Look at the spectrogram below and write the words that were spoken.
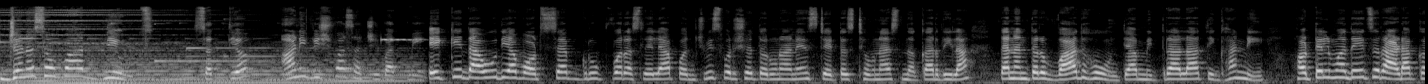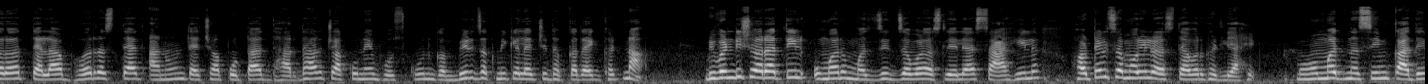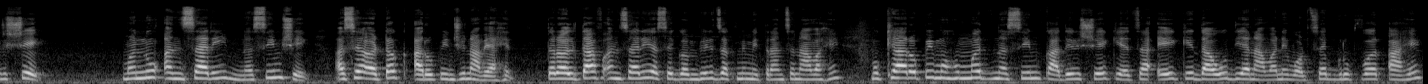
जनसंवाद न्यूज सत्य आणि विश्वासाची बातमी. एके दाऊद या व्हॉट्सअप ग्रुपवर असलेल्या पंचवीस वर्षीय तरुणाने स्टेटस ठेवण्यास नकार दिला. त्यानंतर वाद होऊन त्या मित्राला तिघांनी हॉटेलमध्येच राडा करत त्याला भर रस्त्यात आणून त्याच्या पोटात धारधार चाकूने भोसकून गंभीर जखमी केल्याची धक्कादायक घटना. भिवंडी शहरातील उमर मस्जिदजवळ असलेल्या साहिल हॉटेलसमोरील रस्त्यावर घडली आहे. मोहम्मद नसीम कादिर शेख मनू अन्सारी नसीम शेख असे अटक आरोपींची नावे आहेत. तर अल्ताफ अन्सारी असे गंभीर जखमी मित्रांचं नाव आहे. मुख्य आरोपी मोहम्मद नसीम कादिर शेख याचा ए के दाऊद या नावाने व्हॉट्सअप ग्रुपवर आहे.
